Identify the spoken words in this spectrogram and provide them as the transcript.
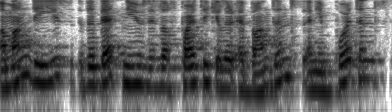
Among these, the death news is of particular abundance and importance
